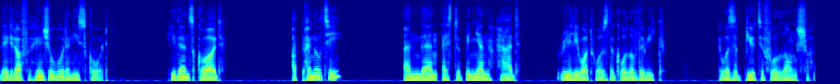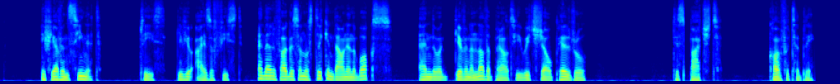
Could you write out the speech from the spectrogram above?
laid it off for Hinshelwood, and he scored. He then scored a penalty, and then Estupiñán had really what was the goal of the week. It was a beautiful long shot. If you haven't seen it, please give your eyes a feast. And then Ferguson was taken down in the box, and they were given another penalty, which Joao Pedro dispatched comfortably.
